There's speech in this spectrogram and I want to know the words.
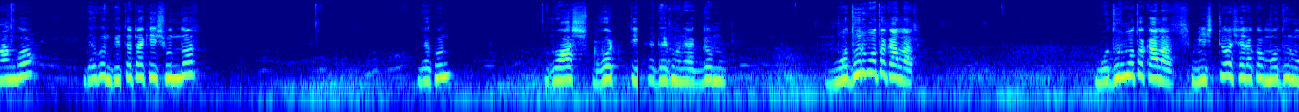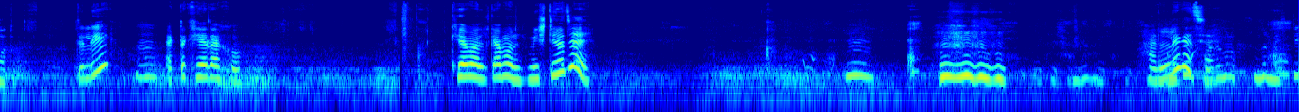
ভাঙবো। দেখুন ভিতরটা কি সুন্দর। দেখুন রস ভর্তি। দেখুন একদম মধুর মতো কালার। মধুর মতো কালার। মিষ্টিও সেরকম মধুর মতো। তুলি একটা খেয়ে দেখো। খেয়ে বল কেমন? মিষ্টি আছে ভালো লেগেছে? সুন্দর মিষ্টি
